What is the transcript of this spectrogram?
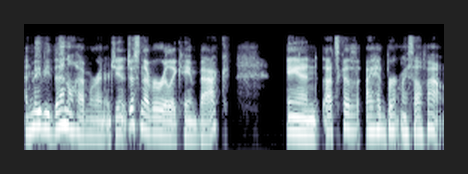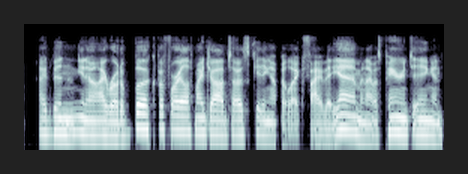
and maybe then I'll have more energy. And it just never really came back. And that's because I had burnt myself out. I'd been, mm-hmm. you know, I wrote a book before I left my job. So I was getting up at like 5 a.m. and I was parenting and,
